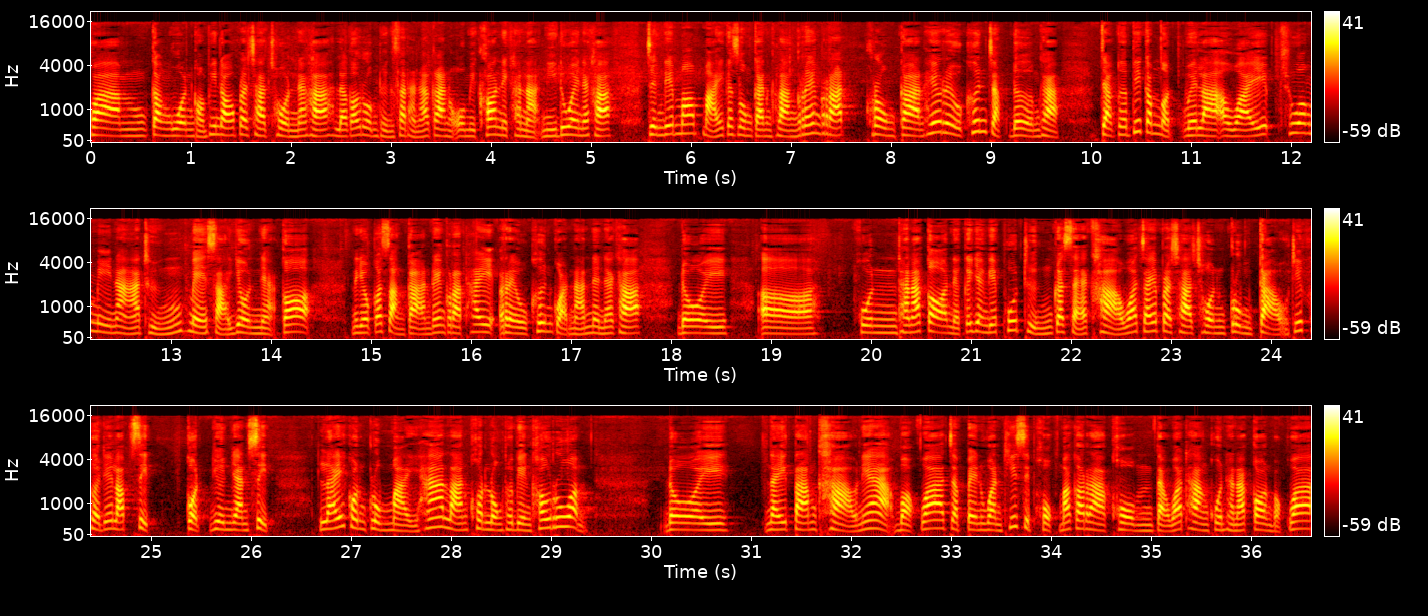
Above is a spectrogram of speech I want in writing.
ความกังวลของพี่น้องประชาชนนะคะ แล้วก็รวมถึงสถานการณ์ของโอมิครอนในขณะนี้ด้วยนะคะ จึงได้มอบหมายให้กระทรวงการคลังเร่งรัด โครงการให้เร็วขึ้นจากเดิมค่ะ จากเดิมที่กำหนดเวลาเอาไว้ช่วงมีนาถึงเมษายนเนี่ยก็นายกก็สั่งการเร่งรัดให้เร็วขึ้นกว่านั้นเนี่ยนะคะ โดยคุณธนกรเนี่ยก็ยังได้พูดถึงกระแสข่าวว่าจะให้ประชาชนกลุ่มเก่าที่เคยได้รับสิทธิ์ กดยืนยันสิทธิ์ และให้คนกลุ่มใหม่ 5 ล้านคนลงทะเบียนเข้าร่วม โดยในตามข่าวเนี่ยบอกว่าจะเป็นวันที่ 16 มกราคม แต่ว่าทางคุณธนกรบอกว่า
